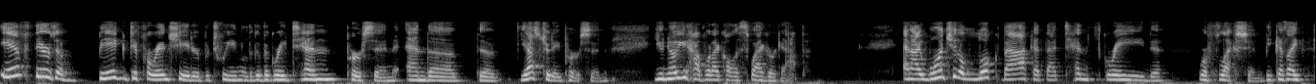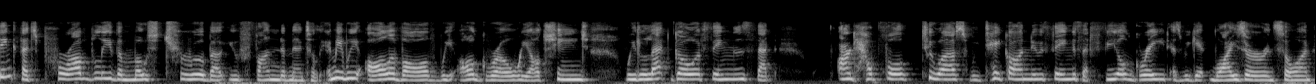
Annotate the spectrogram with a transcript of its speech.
If there's a big differentiator between the grade 10 person and the the yesterday person you know you have what i call a swagger gap. And i want you to look back at that 10th grade reflection because i think that's probably the most true about you fundamentally. I mean we all evolve we all grow we all change. We let go of things that aren't helpful to us. We take on new things that feel great as we get wiser and so on.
